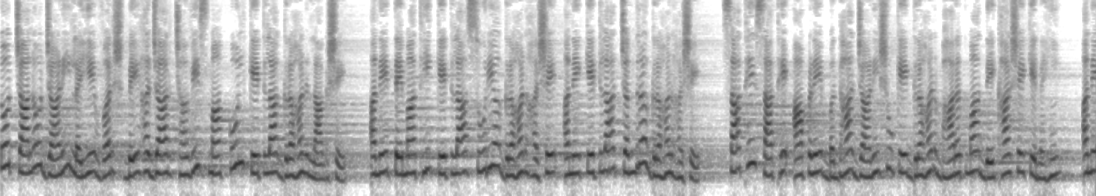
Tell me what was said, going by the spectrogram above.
તો ચાલો જાણી લઈએ વર્ષ બે હજાર છવ્વીસમાં કુલ કેટલા ગ્રહણ લાગશે. અને તેમાંથી કેટલા સૂર્ય ગ્રહણ હશે અને કેટલા ચંદ્ર ગ્રહણ હશે. સાથે સાથે આપણે બધા જાણીશું કે ગ્રહણ ભારતમાં દેખાશે કે નહીં અને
